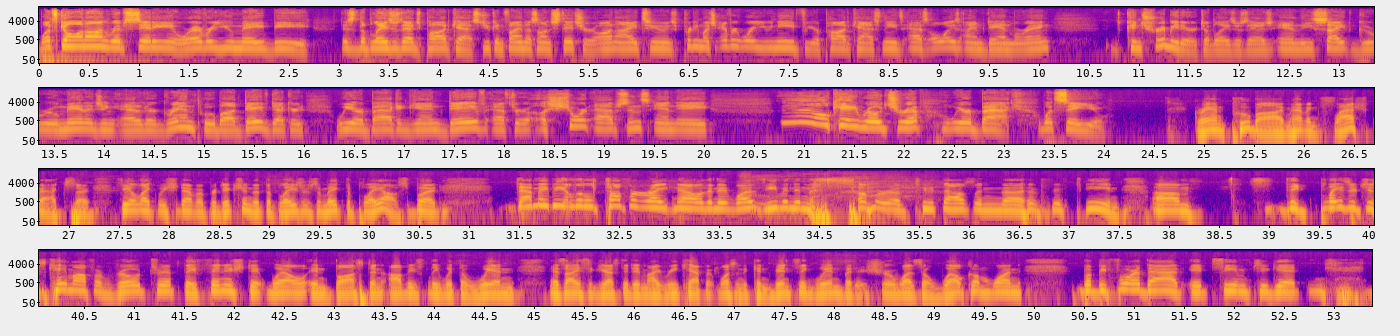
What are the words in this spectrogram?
What's going on, Rip City, wherever you may be? This is the Blazers Edge podcast. You can find us on Stitcher, on iTunes, pretty much everywhere you need for your podcast needs. As always, I'm Dan Marang, contributor to Blazers Edge, and the site guru, managing editor, Grand Poobah, Dave Deckard. We are back again. Dave, after a short absence and a eh, okay road trip, we're back. What say you? Grand Poobah. I'm having flashbacks. I feel like we should have a prediction that the Blazers will make the playoffs, but that may be a little tougher right now than it was even in the summer of 2015. Um, the Blazers just came off a road trip. They finished it well in Boston, obviously with the win. As I suggested in my recap, it wasn't a convincing win, but it sure was a welcome one. But before that, it seemed to get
